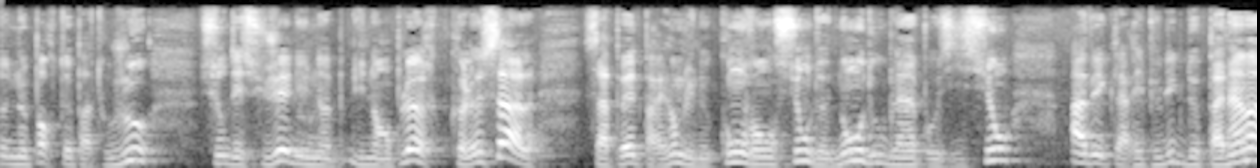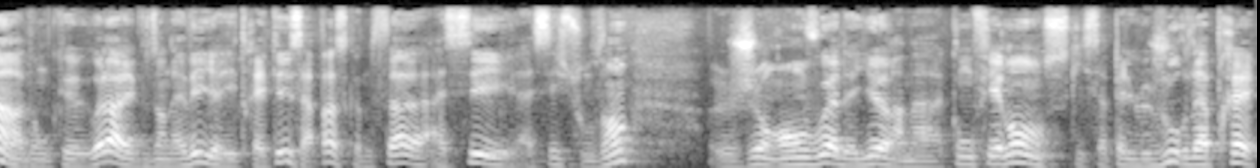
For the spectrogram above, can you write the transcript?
ne portent pas toujours sur des sujets d'une ampleur colossale. Ça peut être par exemple une convention de non-double imposition avec la République de Panama. Donc euh, voilà, vous en avez, il y a des traités, ça passe comme ça assez, assez souvent. Je renvoie d'ailleurs à ma conférence qui s'appelle Le jour d'après,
